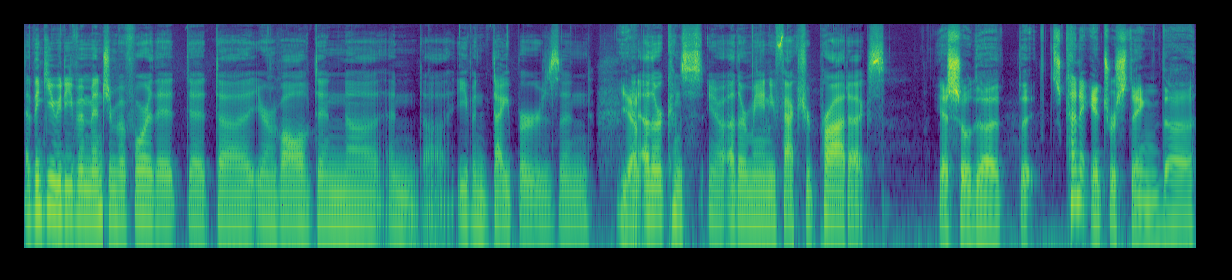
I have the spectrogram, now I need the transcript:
I think you had even mentioned before that that uh, you're involved in uh, and uh, even diapers and, Yep. and other cons- you know other manufactured products. Yeah, so the, the it's kind of interesting the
